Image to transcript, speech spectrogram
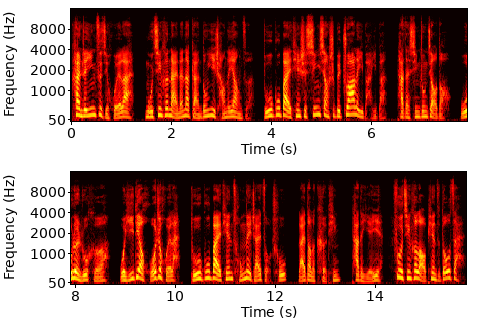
看着因自己回来，母亲和奶奶那感动异常的样子，独孤拜天是心像是被抓了一把一般。他在心中叫道：“无论如何，我一定要活着回来。”独孤拜天从内宅走出来，到了客厅。他的爷爷、父亲和老骗子都在。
